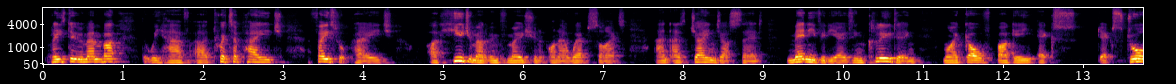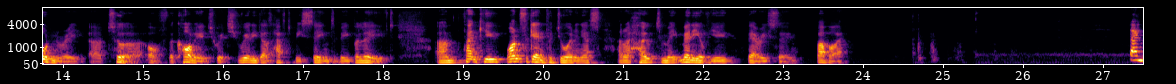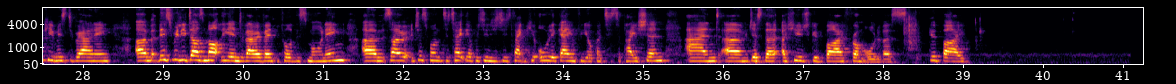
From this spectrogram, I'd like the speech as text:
Please do remember that we have a Twitter page, a Facebook page, a huge amount of information on our website. And as Jane just said, many videos, including my golf buggy ex extraordinary uh, tour of the college, which really does have to be seen to be believed. Um, thank you once again for joining us, and I hope to meet many of you very soon. Bye-bye. Thank you, Mr. Browning. Um, this really does mark the end of our event for this morning. Um, so I just want to take the opportunity to thank you all again for your participation and um, just a, a huge goodbye from all of us. Goodbye.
